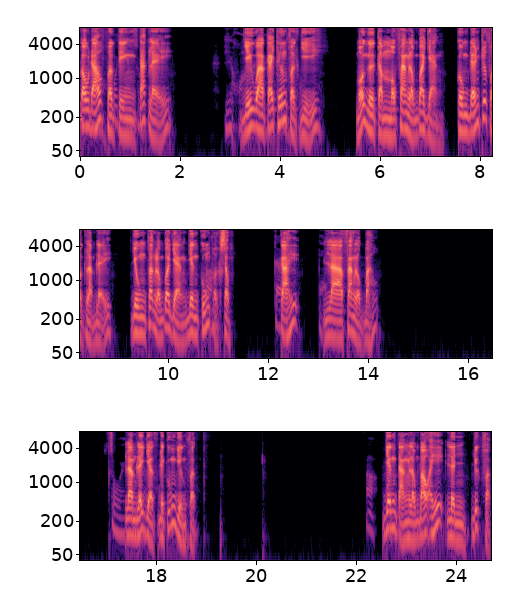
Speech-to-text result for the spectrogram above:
câu đáo phật tiền tác lễ dĩ qua cái thướng phật dĩ. Mỗi người cầm một phan lộng hoa vàng, cùng đến trước phật làm lễ, dùng phan lộng hoa vàng dân cúng phật xong. Cái là phan lọng báo. Làm lễ vật để cúng dường phật. Dân tặng lộng báo ấy lên đức phật.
